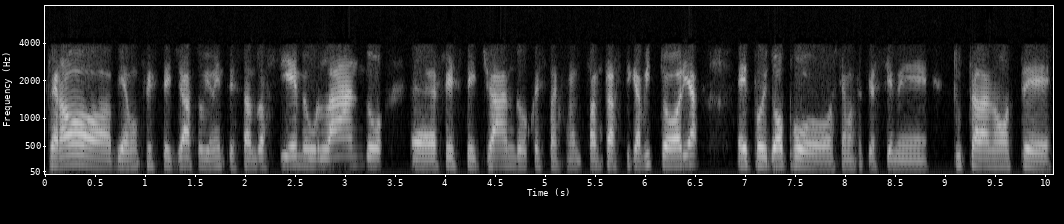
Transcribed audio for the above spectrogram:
però abbiamo festeggiato ovviamente stando assieme, urlando, eh, festeggiando questa fantastica vittoria e poi dopo siamo stati assieme tutta la notte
